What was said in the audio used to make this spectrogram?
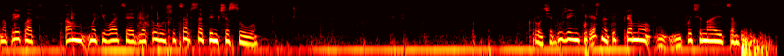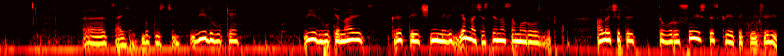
наприклад, там мотивація для того, що це все тимчасово. Коротше, дуже інтересно. Тут прямо починається е, цей, допустим, відгуки. Відгуки навіть критичні, невід'ємна частина саморозвитку. Але чи ти товаришуєш ти з критикою, чи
